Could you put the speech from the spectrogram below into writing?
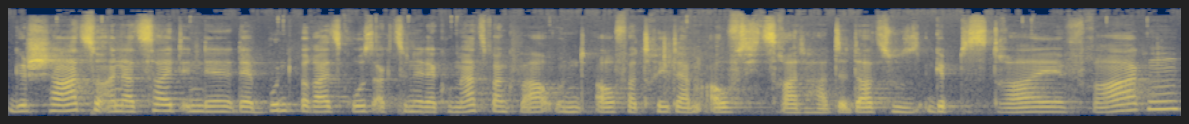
geschah zu einer Zeit, in der der Bund bereits Großaktionär der Commerzbank war und auch Vertreter im Aufsichtsrat hatte. Dazu gibt es drei Fragen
